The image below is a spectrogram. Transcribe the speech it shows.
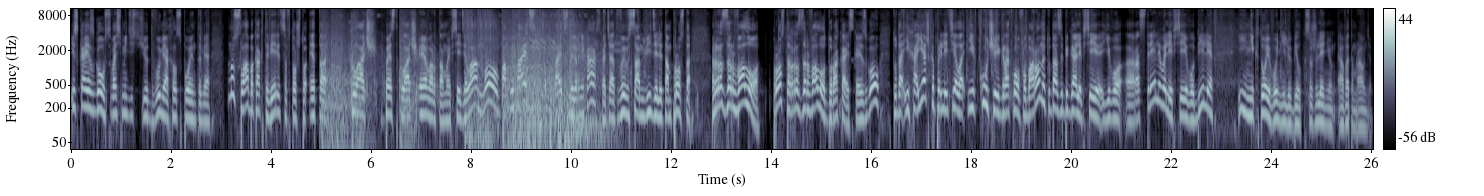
из CSGO с 82 хелспоинтами, ну, слабо как-то верится в то, что это клатч, best clutch ever, там и все дела, но попытается, попытается наверняка, хотя вы сам видели, там просто разорвало просто разорвало дурака из CSGO. Туда и хаешка прилетела, и куча игроков обороны туда забегали. Все его э, расстреливали, все его били. И никто его не любил, к сожалению, в этом раунде.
